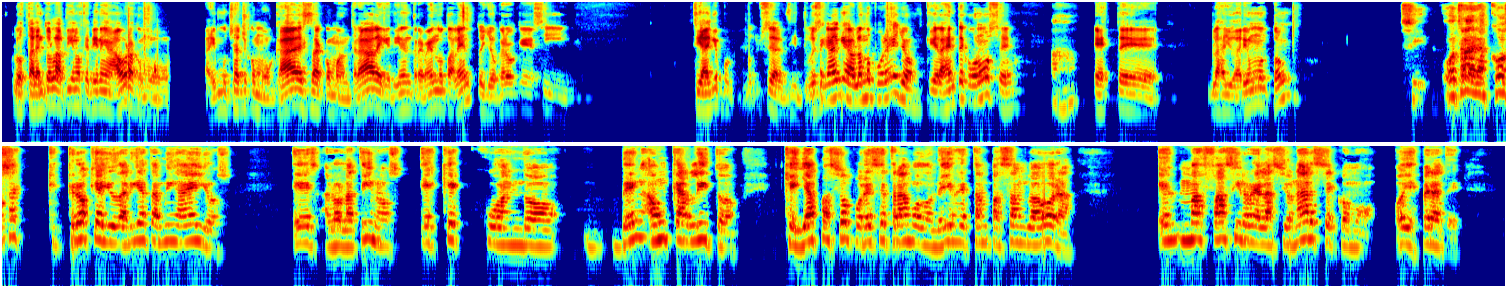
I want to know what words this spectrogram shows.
los talentos latinos que tienen ahora, como hay muchachos como Calza, como Andrade, que tienen tremendo talento. Y yo creo que si, si, alguien, o sea, si tuviesen alguien hablando por ellos, que la gente conoce, este les ayudaría un montón. Sí, otra de las cosas que creo que ayudaría también a ellos, es a los latinos, es que cuando ven a un Carlito que ya pasó por ese tramo donde ellos están pasando ahora, es más fácil relacionarse como, oye, espérate,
